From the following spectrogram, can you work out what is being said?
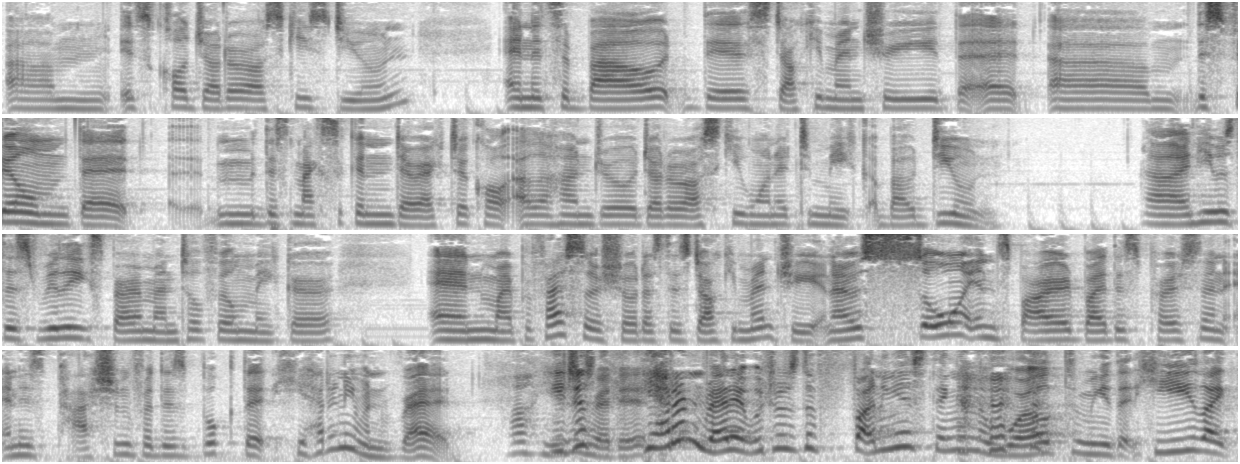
Um, it's called Jodorowsky's Dune, and it's about this documentary that um, this film that um, this Mexican director called Alejandro Jodorowsky wanted to make about Dune. Uh, and he was this really experimental filmmaker. And my professor showed us this documentary, and I was so inspired by this person and his passion for this book that he hadn't even read. Huh, he he just read it? he hadn't read it, which was the funniest thing in the world to me. That he like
